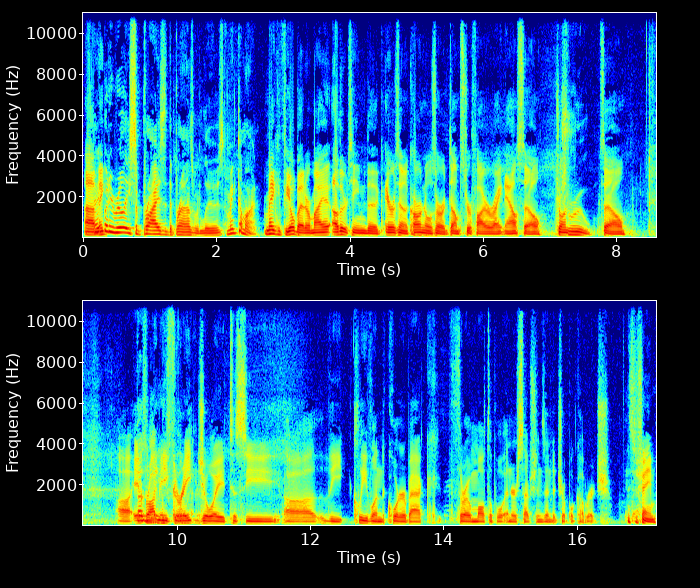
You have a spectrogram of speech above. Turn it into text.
Uh, make- anybody really surprised that the Browns would lose? I mean, come on. Make you feel better. My other team, the Arizona Cardinals, are a dumpster fire right now. So join- True. So Uh, it Doesn't brought me me great better. joy to see uh, the Cleveland quarterback throw multiple interceptions into triple coverage. it's a shame.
